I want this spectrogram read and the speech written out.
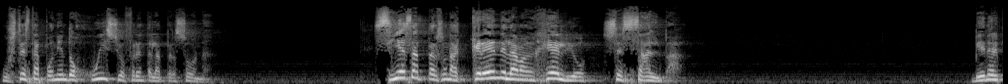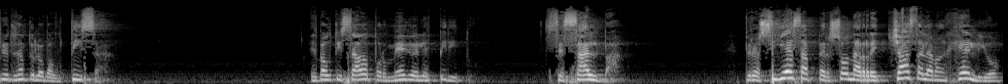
usted está poniendo juicio frente a la persona. Si esa persona cree en el Evangelio, se salva. Viene el Espíritu Santo y lo bautiza. Es bautizado por medio del Espíritu. Se salva. Pero si esa persona rechaza el Evangelio,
